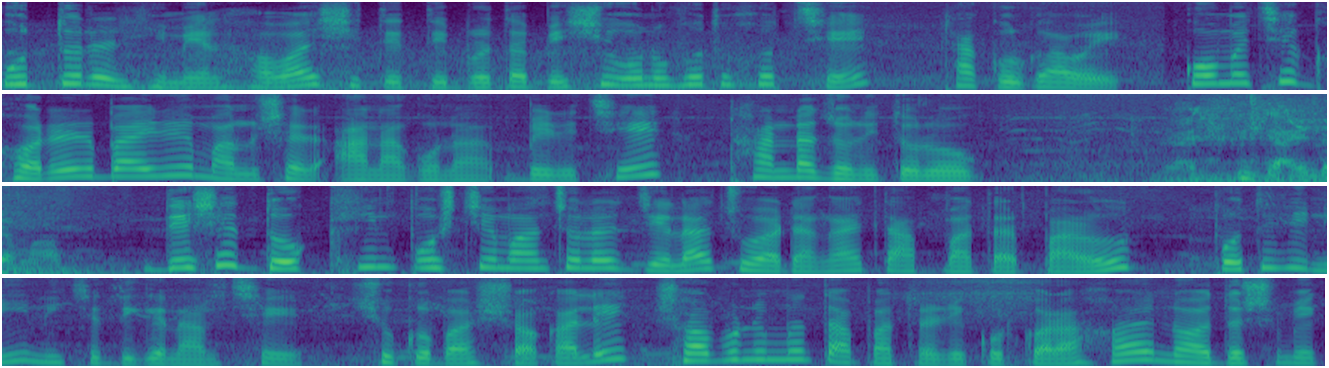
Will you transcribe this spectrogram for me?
উত্তরের হিমেল হাওয়ায় শীতের তীব্রতা বেশি অনুভূত হচ্ছে ঠাকুরগাঁওয়ে। কমেছে ঘরের বাইরে মানুষের আনাগোনা, বেড়েছে ঠান্ডাজনিত রোগ। দেশের দক্ষিণ পশ্চিমাঞ্চলের জেলা চুয়াডাঙ্গায় তাপমাত্রার পারদ প্রতিদিনই নিচের দিকে নামছে। শুক্রবার সকালে সর্বনিম্ন তাপমাত্রা রেকর্ড করা হয় নয় দশমিক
